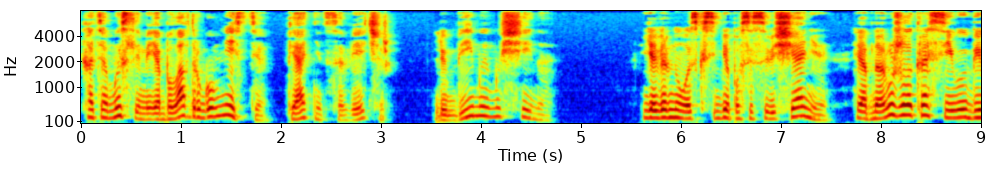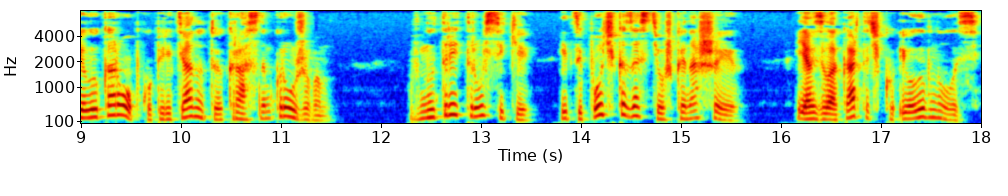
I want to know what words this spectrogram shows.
хотя мыслями я была в другом месте. Пятница, вечер. Любимый мужчина. Я вернулась к себе после совещания и обнаружила красивую белую коробку, перетянутую красным кружевом. Внутри трусики и цепочка с застежкой на шею. Я взяла карточку и улыбнулась.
